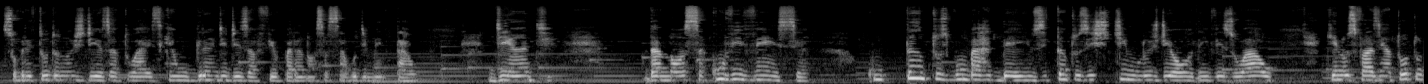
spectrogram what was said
sobretudo nos dias atuais, que é um grande desafio para a nossa saúde mental, diante da nossa convivência com tantos bombardeios e tantos estímulos de ordem visual que nos fazem a todo,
